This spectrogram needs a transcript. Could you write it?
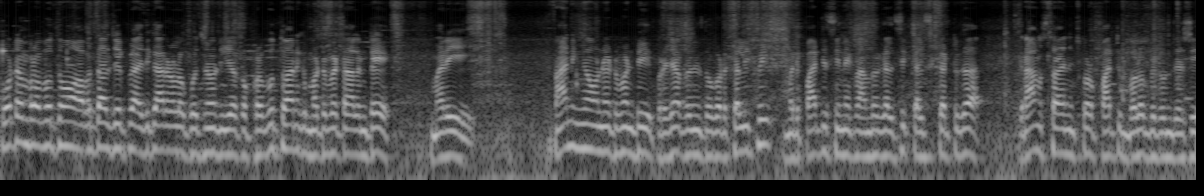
కూటమి ప్రభుత్వం అబద్ధాలు చెప్పి అధికారంలోకి వచ్చినటువంటి ఈ యొక్క ప్రభుత్వానికి మట్టుపెట్టాలంటే మరి స్థానికంగా ఉన్నటువంటి ప్రజాప్రతినిధులతో కూడా కలిపి మరి పార్టీ సీనియర్లు అందరూ కలిసి కలిసికట్టుగా గ్రామ స్థాయి నుంచి కూడా పార్టీ బలోపేతం చేసి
